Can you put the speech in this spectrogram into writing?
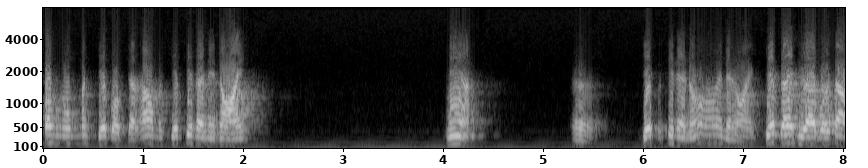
ต้มนมมันเจ็บออกจากเข้ามันเจ็บทีละน้อยเนี่ย เออ เจ็บทีละน้อยละน้อยเจ็บได้เถื่อโบเศร้า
